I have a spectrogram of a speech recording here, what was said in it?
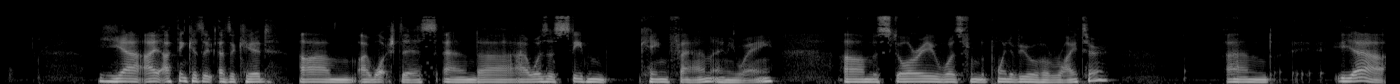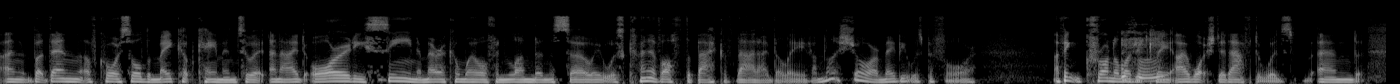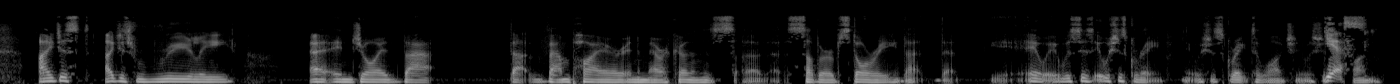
Yeah, I, I think as a as a kid, um, I watched this and uh, I was a Stephen King fan anyway. Um, the story was from the point of view of a writer, and yeah, and but then of course all the makeup came into it, and I'd already seen American Werewolf in London, so it was kind of off the back of that, I believe. I'm not sure, maybe it was before. I think chronologically, mm-hmm. I watched it afterwards, and I just, I just really uh, enjoyed that that vampire in America and uh, suburb story. That that it, it, was just, it was just great. It was just great to watch. It was just yes. fun.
